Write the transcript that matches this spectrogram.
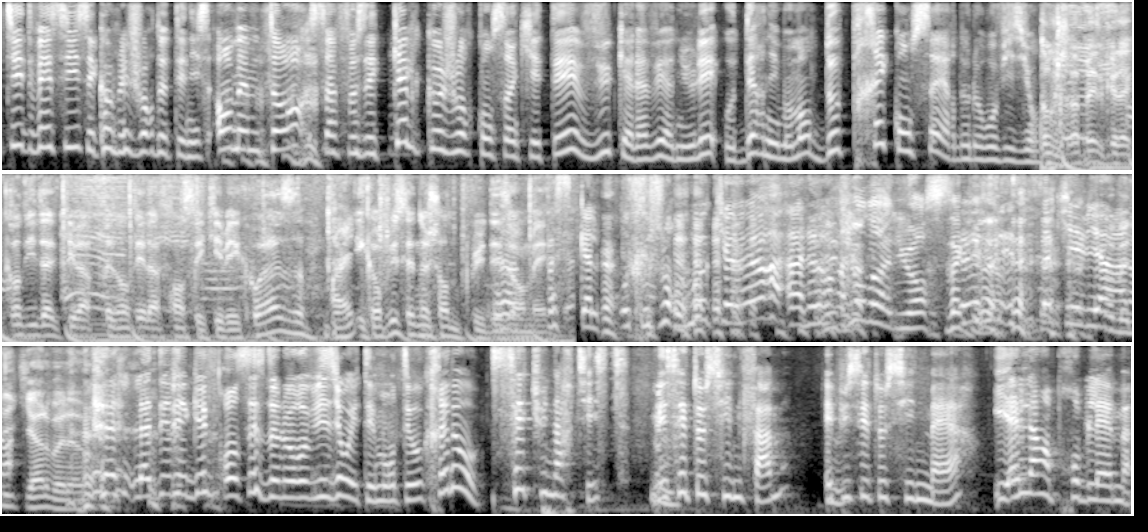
petite vessie, c'est comme les joueurs de tennis. En même temps, ça faisait quelques jours qu'on s'inquiétait, vu qu'elle avait annulé au dernier moment deux pré-concerts de l'Eurovision. Donc je rappelle que la candidate qui va représenter la France est québécoise et qu'en plus elle ne chante plus désormais. Pascal Pro, toujours moqueur. Alors, Il est toujours dans la nuance, c'est ça qui est bien. c'est c'est ça qui est bien. Alors, Manichéen, le bonhomme. la déléguée française de l'Eurovision était montée au créneau. C'est une artiste, mais c'est aussi une femme. Et puis c'est aussi une mère. Et elle a un problème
